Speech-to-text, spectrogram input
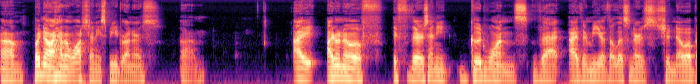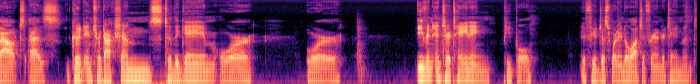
Um, but no, I haven't watched any speedrunners. Um, I I don't know if if there's any good ones that either me or the listeners should know about as good introductions to the game or or even entertaining people if you're just wanting to watch it for entertainment.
